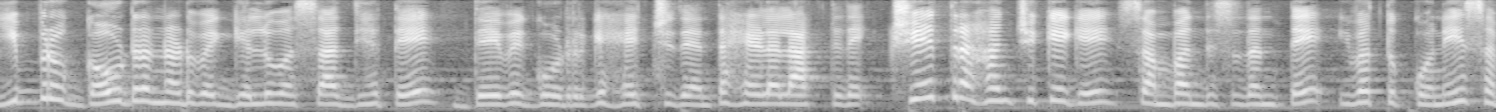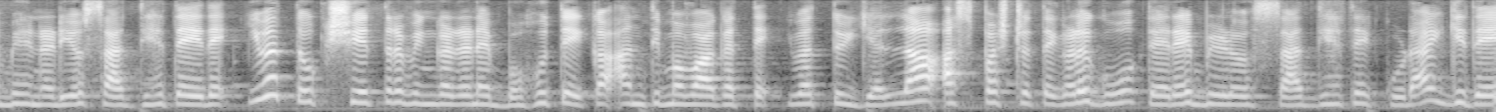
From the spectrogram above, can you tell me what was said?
ಇಬ್ರು ಗೌಡ್ರ ನಡುವೆ ಗೆಲ್ಲುವ ಸಾಧ್ಯತೆ ದೇವೇಗೌಡರಿಗೆ ಹೆಚ್ಚಿದೆ ಅಂತ ಹೇಳಲಾಗ್ತಿದೆ. ಕ್ಷೇತ್ರ ಹಂಚಿಕೆಗೆ ಸಂಬಂಧಿಸಿದಂತೆ ಇವತ್ತು ಕೊನೆ ಸಭೆ ನಡೆಯೋ ಸಾಧ್ಯತೆ ಇದೆ. ಇವತ್ತು ಕ್ಷೇತ್ರ ವಿಂಗಡಣೆ ಬಹುತೇಕ ಅಂತಿಮವಾಗತ್ತೆ. ಇವತ್ತು ಎಲ್ಲಾ ಅಸ್ಪಷ್ಟತೆಗಳಿಗೂ ತೆರೆ ಬೀಳೋ ಸಾಧ್ಯತೆ ಕೂಡ ಇದೆ.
